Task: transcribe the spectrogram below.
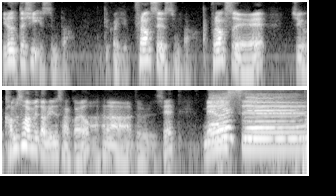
이런 뜻이 있습니다. 여기까지 프랑스였습니다. 프랑스에 저희가 감사합니다로 인사할까요? 아, 하나, 둘, 셋. 메스. 메스.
